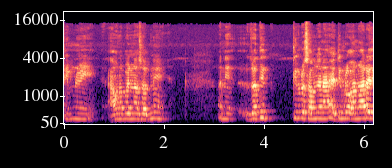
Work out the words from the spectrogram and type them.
तिमी आउन पनि नसक्ने। अनि जति तिम्रो सम्झना आयो तिम्रो अनुहारै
